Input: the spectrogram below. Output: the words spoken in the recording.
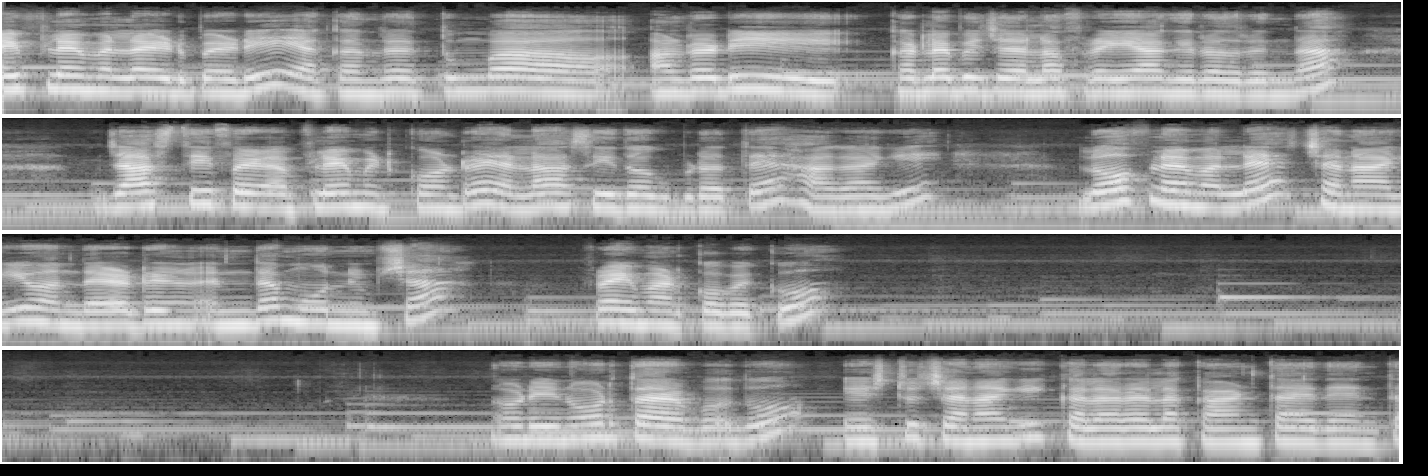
ಐ ಫ್ಲೇಮೆಲ್ಲ ಇಡಬೇಡಿ, ಯಾಕಂದರೆ ತುಂಬ ಆಲ್ರೆಡಿ ಕಡಲೆಬೀಜ ಎಲ್ಲ ಫ್ರೈ ಆಗಿರೋದ್ರಿಂದ ಜಾಸ್ತಿ ಫ್ಲೇ ಫ್ಲೇಮ್ ಇಟ್ಕೊಂಡ್ರೆ ಎಲ್ಲ ಹಸಿದೋಗ್ಬಿಡುತ್ತೆ. ಹಾಗಾಗಿ ಲೋ ಫ್ಲೇಮಲ್ಲೇ ಚೆನ್ನಾಗಿ ಒಂದೆರಡರಿಂದ ಮೂರು ನಿಮಿಷ ಫ್ರೈ ಮಾಡ್ಕೋಬೇಕು. ನೋಡಿ, ನೋಡ್ತಾ ಇರ್ಬೋದು. ಎಷ್ಟು ಚೆನ್ನಾಗಿ ಕಲರ್ ಎಲ್ಲ ಕಾಣ್ತಾ ಇದೆ ಅಂತ.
